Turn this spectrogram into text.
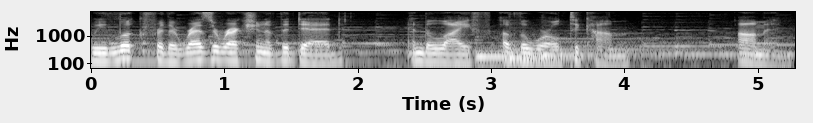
We look for the resurrection of the dead and the life of the world to come. Amen.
